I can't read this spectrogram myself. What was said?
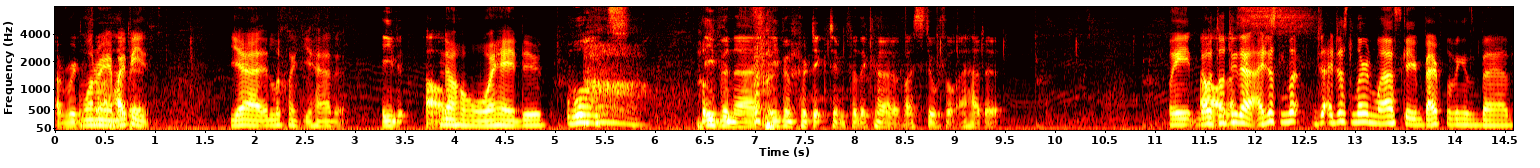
I really I'm wondering thought it might had be. it. Yeah, it looked like you had it. Even oh No way, dude. what? even uh, even predicting for the curve, I still thought I had it. Wait, no, Oh, don't do that. I just I just learned last game backflipping is bad.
